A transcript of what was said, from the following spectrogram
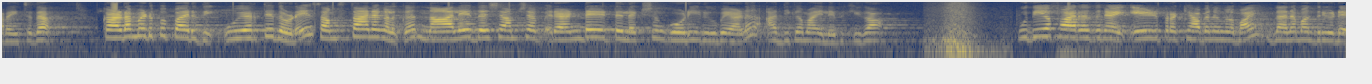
അറിയിച്ചത്. കടമെടുപ്പ് പരിധി ഉയർത്തിയതോടെ സംസ്ഥാനങ്ങൾക്ക് നാല് ദശാംശം രണ്ട് എട്ട് ലക്ഷം കോടി രൂപയാണ് അധികമായി ലഭിക്കുക. പുതിയ ഭാരതത്തിനായി ഏഴ് പ്രഖ്യാപനങ്ങളുമായി ധനമന്ത്രിയുടെ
